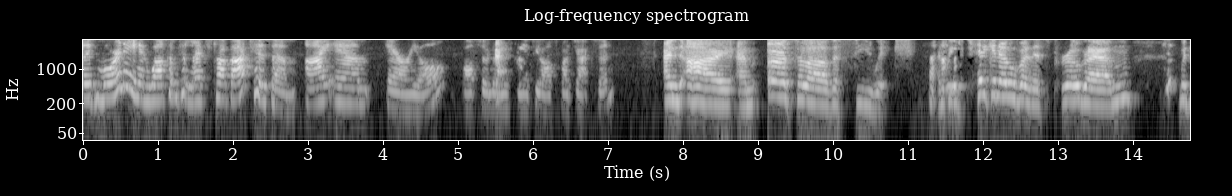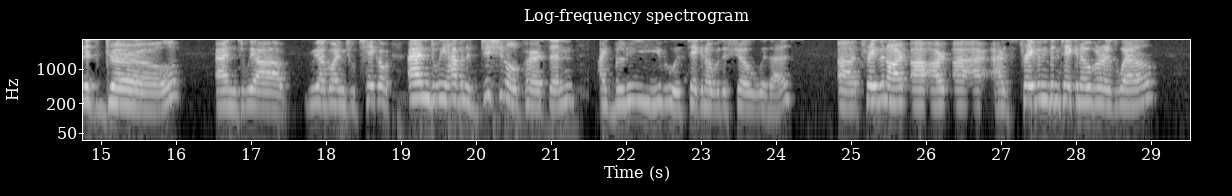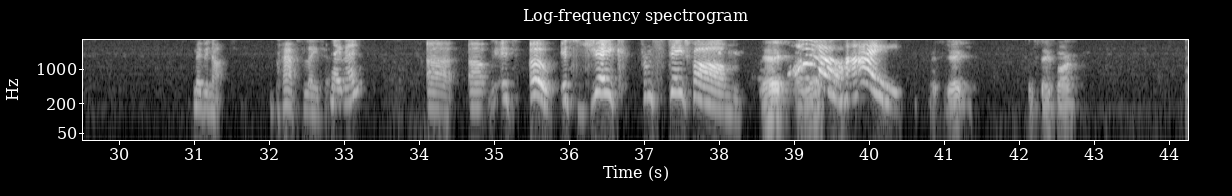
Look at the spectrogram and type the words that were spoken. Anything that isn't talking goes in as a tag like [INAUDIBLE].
Good morning and welcome to Let's Talk Autism. I am Ariel, also known as Nancy Alspaugh Jackson. And I am Ursula the Sea Witch. And we have [LAUGHS] taken over this program with this girl. And we are we are going to take over. And we have an additional person, I believe, who has taken over the show with us. Uh, Traven, are, uh, are, are, uh, are, uh, has Traven been taken over as well? Maybe not. Perhaps later. David? Uh, uh, it's oh, it's Jake from State Farm. Hey, Oh, hi. it's Jake from State Farm. [LAUGHS]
